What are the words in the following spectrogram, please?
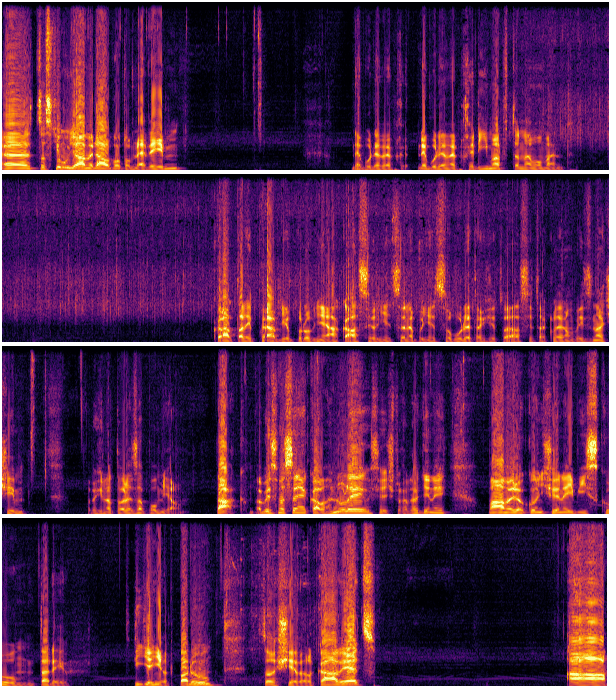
Eh, co s tím uděláme dál, potom nevím. Nebudeme, nebudeme předjímat v tenhle moment. Akorát tady pravděpodobně nějaká silnice nebo něco bude, takže to já si takhle jenom vyznačím, abych na to nezapomněl. Tak, aby jsme se někam hnuli, už je čtvrt hodiny, máme dokončený výzkum tady třídění odpadu, což je velká věc. A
